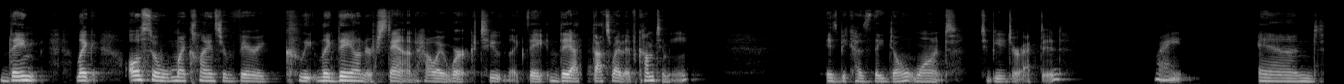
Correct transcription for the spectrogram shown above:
they like also my clients are very clear like they understand how I work too. Like they they that's why they've come to me is because they don't want to be directed. Right. And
